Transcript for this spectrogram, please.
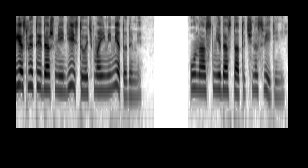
если ты дашь мне действовать моими методами. У нас недостаточно сведений.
